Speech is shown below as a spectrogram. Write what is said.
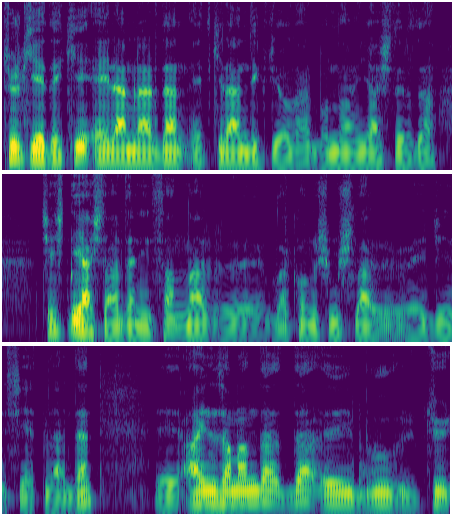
Türkiye'deki eylemlerden etkilendik diyorlar. Bunların yaşları da çeşitli yaşlardan insanlarla konuşmuşlar ve cinsiyetlerden. E, aynı zamanda da e, bu tür,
